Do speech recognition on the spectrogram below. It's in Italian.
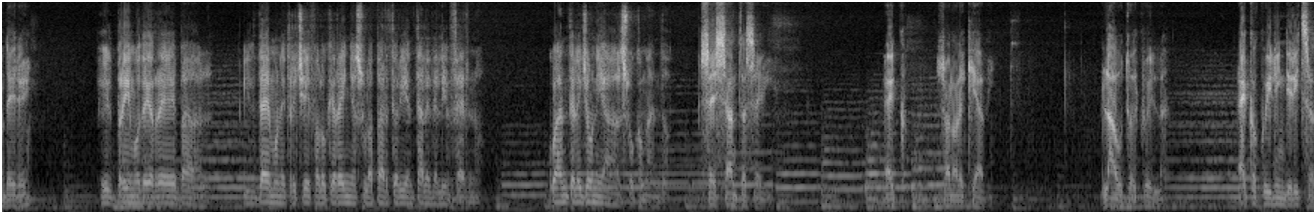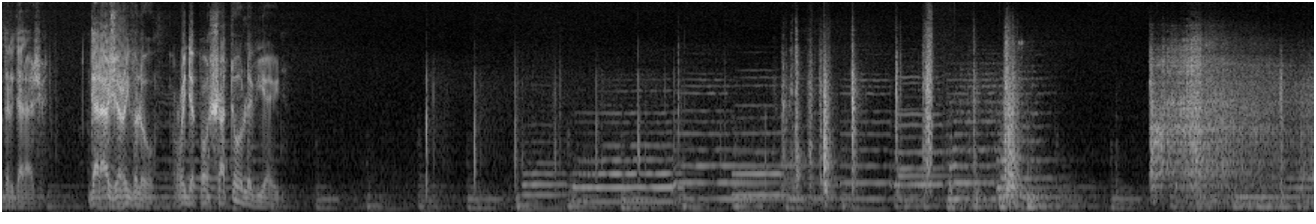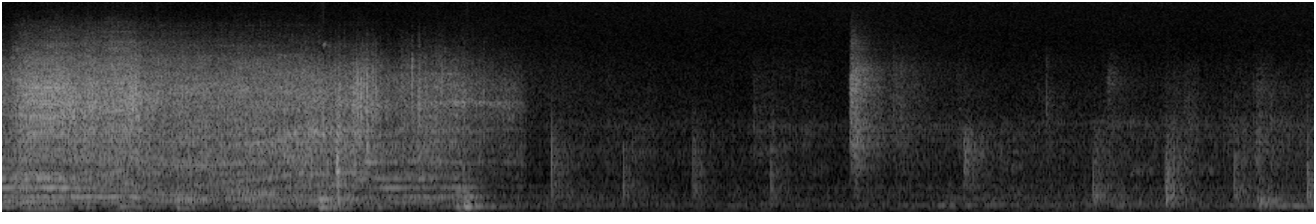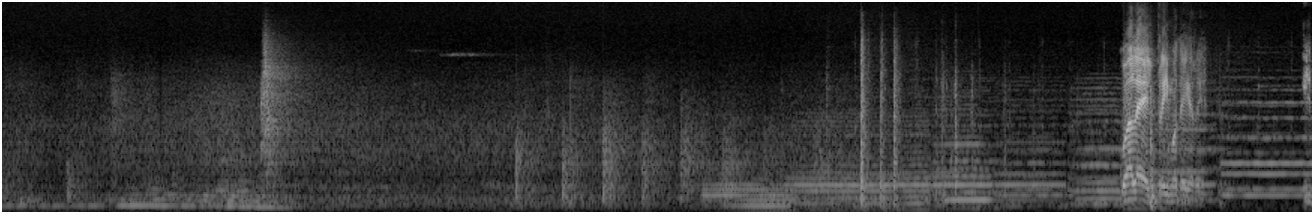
primo dei re? Il primo dei re è Baal, il demone tricefalo che regna sulla parte orientale dell'inferno. Quante legioni ha al suo comando? 66. Ecco, sono le chiavi. L'auto è quella. Ecco qui l'indirizzo del garage. Garage Rivelot, Rue de Pontchâteau-le-Vieil. Qual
